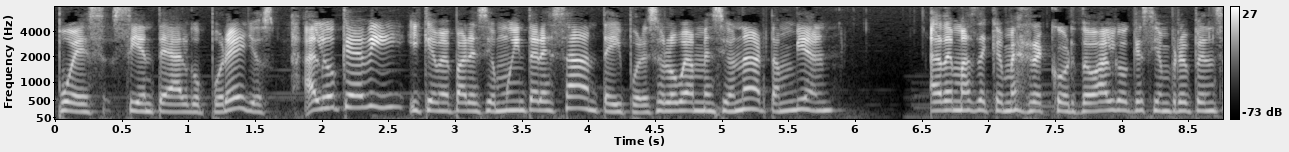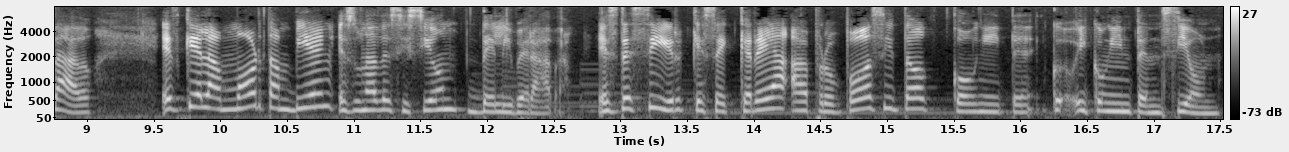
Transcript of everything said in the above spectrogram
pues siente algo por ellos. Algo que vi y que me pareció muy interesante y por eso lo voy a mencionar también, además de que me recordó algo que siempre he pensado, es que el amor también es una decisión deliberada. Es decir, que se crea a propósito con y con intención.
